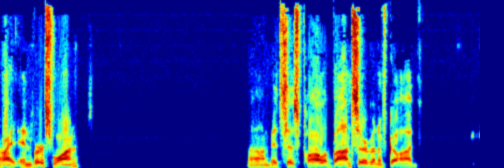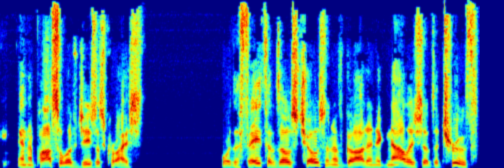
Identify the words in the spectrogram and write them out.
right. In verse one, um, it says, Paul, a bondservant of God, an apostle of Jesus Christ, for the faith of those chosen of God and acknowledged of the truth,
